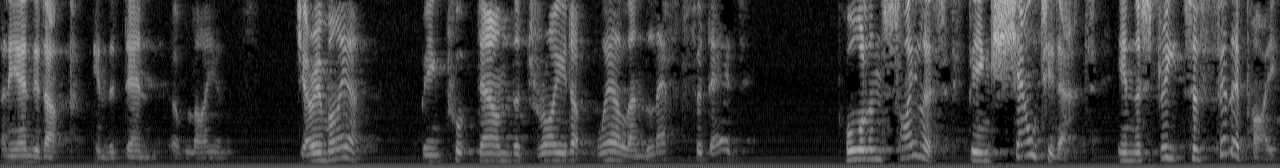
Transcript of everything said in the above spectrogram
and he ended up in the den of lions. Jeremiah being put down the dried up well and left for dead. Paul and Silas being shouted at in the streets of Philippi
